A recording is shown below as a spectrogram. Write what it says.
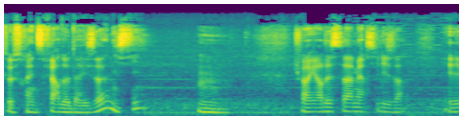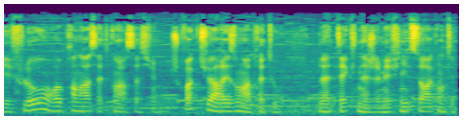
Ce serait une sphère de Dyson ici Hmm. Je vais regarder ça, merci Lisa. Et Flo, on reprendra cette conversation. Je crois que tu as raison après tout. La tech n'a jamais fini de se raconter.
